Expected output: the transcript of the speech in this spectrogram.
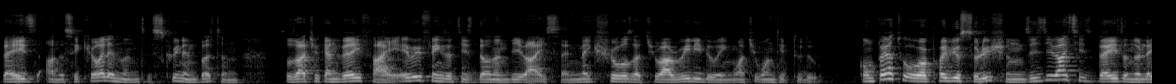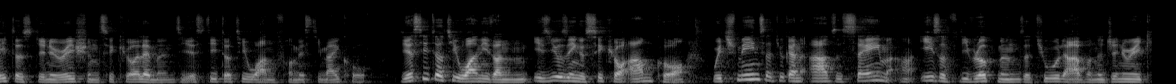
based on a secure element, a screen and button, so that you can verify everything that is done on device and make sure that you are really doing what you wanted to do. Compared to our previous solution, this device is based on the latest generation secure element, the ST31 from STMicro. The ST31 is, an, is using a secure ARM core, which means that you can have the same uh, ease of development that you would have on a generic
